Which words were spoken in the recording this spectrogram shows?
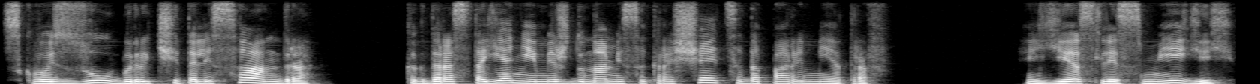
Сквозь зубы рычит Александра, когда расстояние между нами сокращается до пары метров. «Если с Мигей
